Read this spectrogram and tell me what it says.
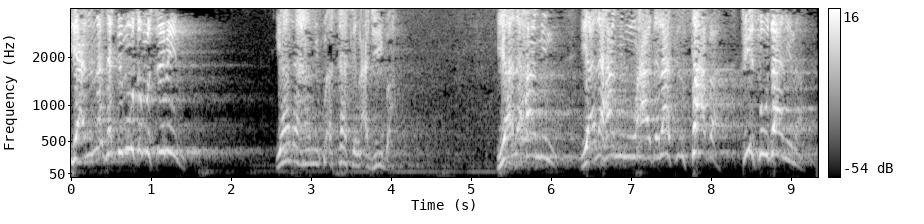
يعني الناس اللي بيموتوا مسلمين. يا لها من مأساة عجيبة. يا لها من يا لها من معادلات صعبة في سوداننا.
